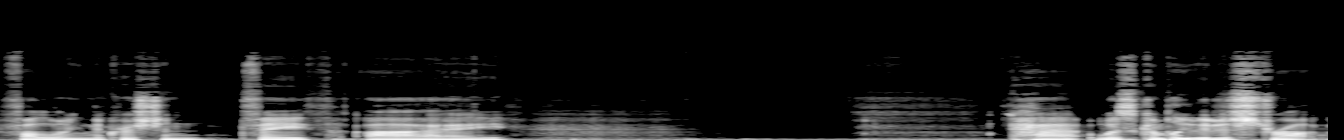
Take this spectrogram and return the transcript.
following the Christian faith, I had was completely distraught.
